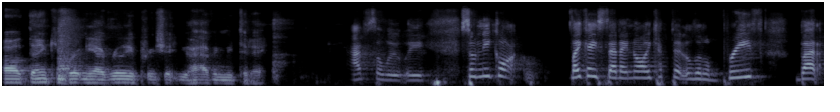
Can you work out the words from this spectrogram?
Oh, thank you, Brittany. I really appreciate you having me today. Absolutely. So, Nico, like I said, I know I kept it a little brief, but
